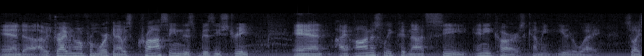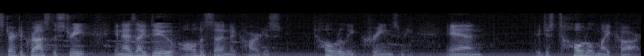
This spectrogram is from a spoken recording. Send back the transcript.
And uh, I was driving home from work and I was crossing this busy street. And I honestly could not see any cars coming either way. So I start to cross the street. And as I do, all of a sudden, a car just totally creams me. And it just totaled my car.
